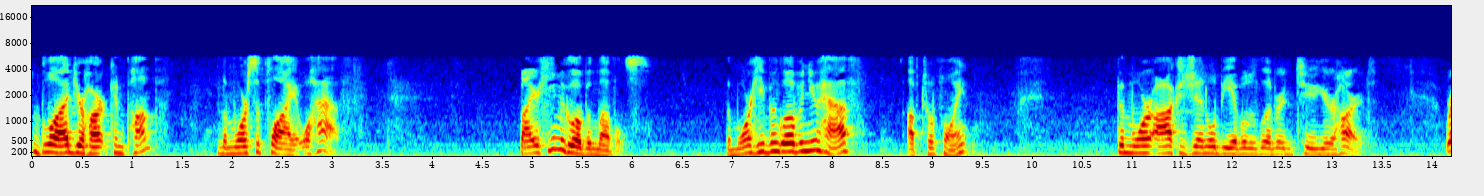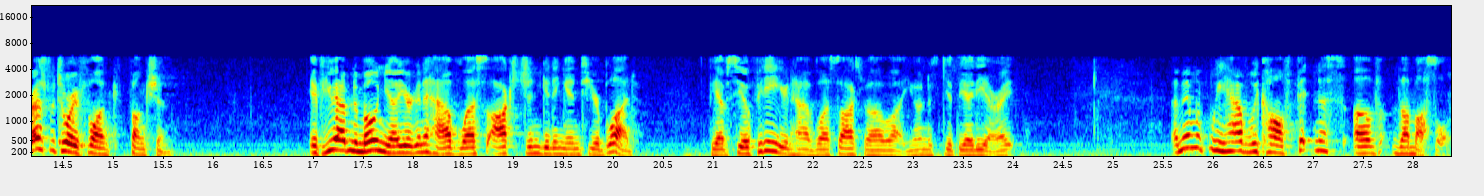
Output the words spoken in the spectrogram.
blood your heart can pump, the more supply it will have. By your hemoglobin levels. The more hemoglobin you have, up to a point, the more oxygen will be able to deliver to your heart. Respiratory fun- function. If you have pneumonia, you're going to have less oxygen getting into your blood. If you have COPD, you're going to have less oxygen, blah, blah, blah. You understand, get the idea, right? And then we have we call fitness of the muscle.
